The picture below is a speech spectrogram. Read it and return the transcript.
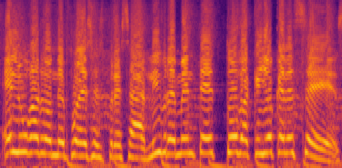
el lugar donde puedes expresar libremente todo aquello que desees.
